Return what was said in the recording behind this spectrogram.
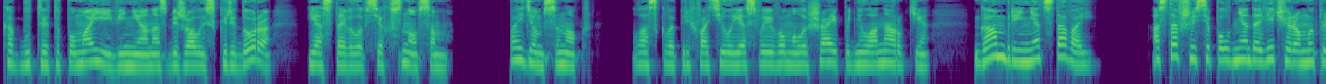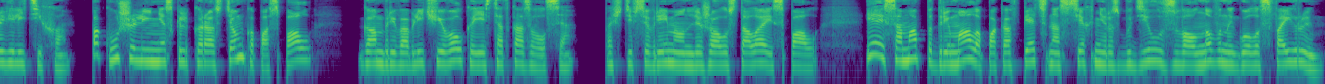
Как будто это по моей вине она сбежала из коридора и оставила всех с носом. Пойдем, сынок», — ласково перехватила я своего малыша и подняла на руки. «Гамбри, не отставай!» Оставшиеся полдня до вечера мы провели тихо. Покушали несколько раз, Тёмка поспал. Гамбри в обличии волка есть отказывался. Почти все время он лежал у стола и спал. Я и сама подремала, пока в пять нас всех не разбудил взволнованный голос Файры.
